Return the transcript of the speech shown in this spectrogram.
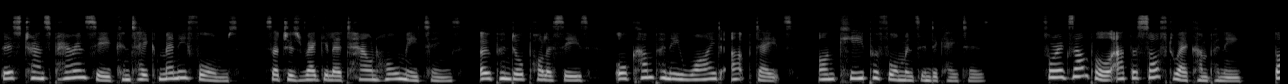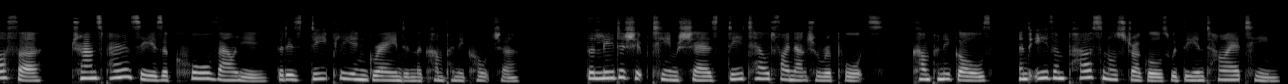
This transparency can take many forms, such as regular town hall meetings, open door policies, or company wide updates on key performance indicators. For example, at the software company, Buffer, transparency is a core value that is deeply ingrained in the company culture. The leadership team shares detailed financial reports, company goals, and even personal struggles with the entire team.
